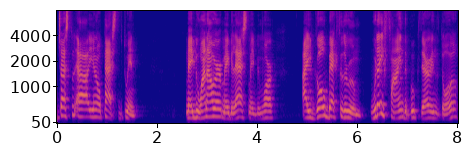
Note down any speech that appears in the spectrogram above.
just, uh, you know, passed between. Maybe one hour, maybe less, maybe more. I go back to the room. Would I find the book there in the door?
